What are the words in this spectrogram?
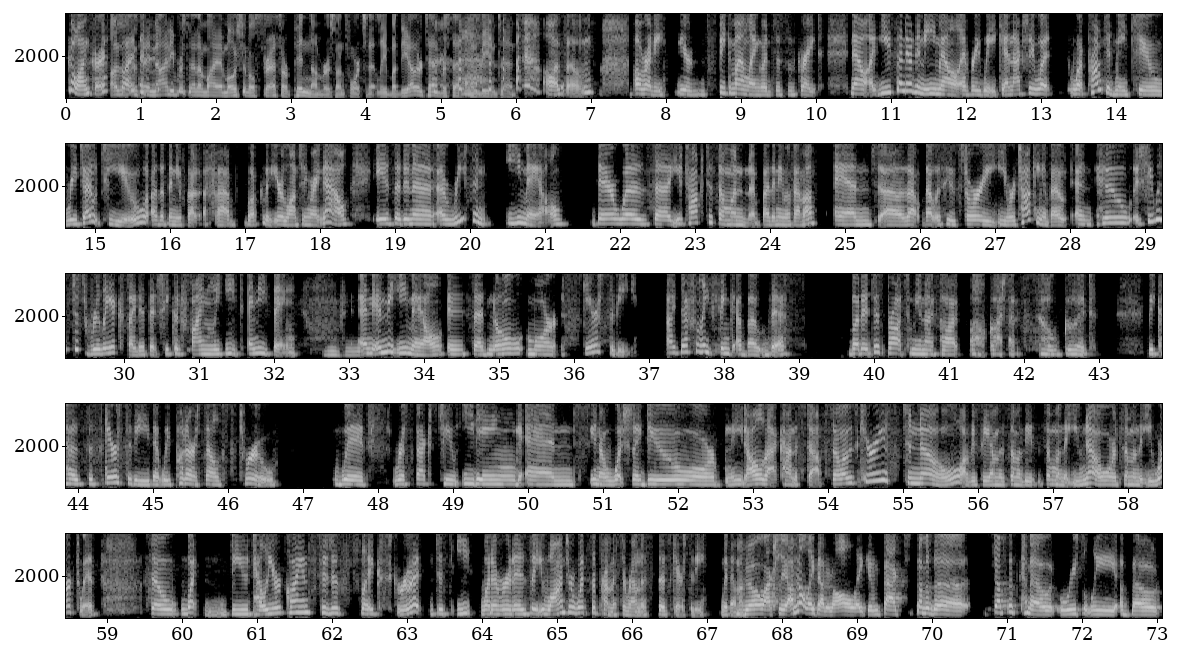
Go on, Chris. I was just going to say 90% of my emotional stress are pin numbers, unfortunately, but the other 10% can be intense. awesome. Already, you're speaking my language. This is great. Now, uh, you send out an email every week, and actually, what what prompted me to reach out to you, other than you've got a fab book that you're launching right now, is that in a, a recent email, there was uh, you talked to someone by the name of Emma and uh, that that was whose story you were talking about, and who she was just really excited that she could finally eat anything. Mm-hmm. And in the email, it said no more scarcity. I definitely think about this, but it just brought to me, and I thought, oh gosh, that's so good, because the scarcity that we put ourselves through with respect to eating and you know what should i do or eat all that kind of stuff. So i was curious to know obviously i'm some of the someone that you know or someone that you worked with. So what do you tell your clients to just like screw it? Just eat whatever it is that you want? Or what's the premise around this the scarcity with emma? No actually i'm not like that at all. Like in fact some of the stuff that's come out recently about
